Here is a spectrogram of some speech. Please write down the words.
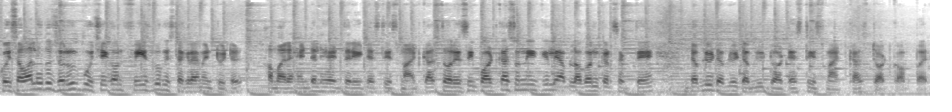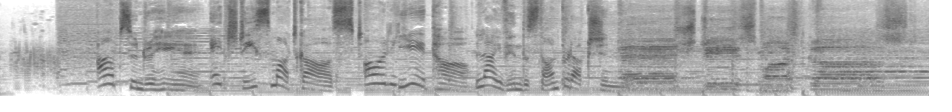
कोई सवाल हो तो ज़रूर पूछिएगा on Facebook Instagram and Twitter हमारा हैंडल है at the rate S T smart cast और ऐसी पॉडकास्ट सुनने के लिए आप लॉग ऑन कर सकते हैं W W W dot S T smart cast dot com पर। आप सुन रहे हैं एच टी स्मार्ट कास्ट और ये था live Hindustan production smart cast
